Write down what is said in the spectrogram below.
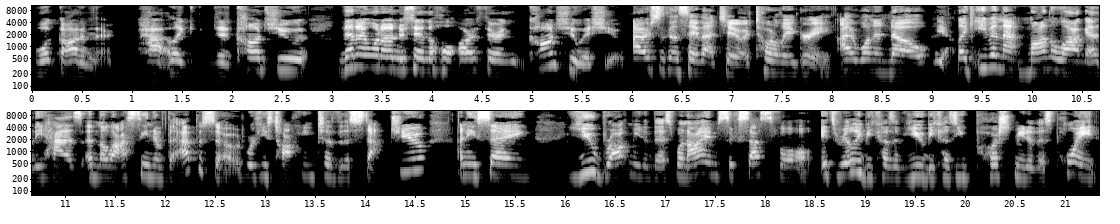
What got him there how like did Khonshu then I want to understand the whole Arthur and Khonshu issue. I was just gonna say that too. I totally agree. I want to know, Yeah. like even that monologue that he has in the last scene of the episode, where he's talking to the statue and he's saying, "You brought me to this. When I am successful, it's really because of you, because you pushed me to this point."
